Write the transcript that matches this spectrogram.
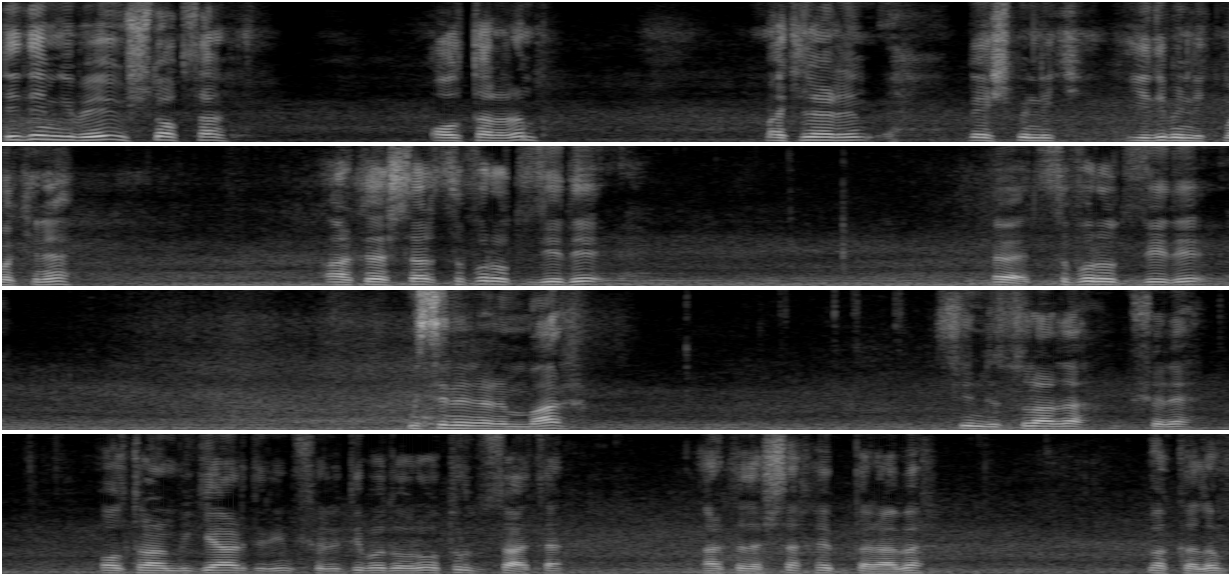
dediğim gibi 3.90 oltalarım. Makinelerim 5000'lik 7000'lik makine. Arkadaşlar 0.37 Evet 0.37 misinelerim var. Şimdi sularda şöyle oltalarımı bir gerdireyim. Şöyle dibe doğru oturdu zaten. Arkadaşlar hep beraber bakalım.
